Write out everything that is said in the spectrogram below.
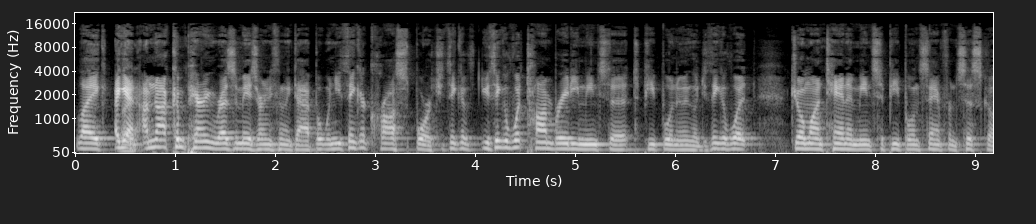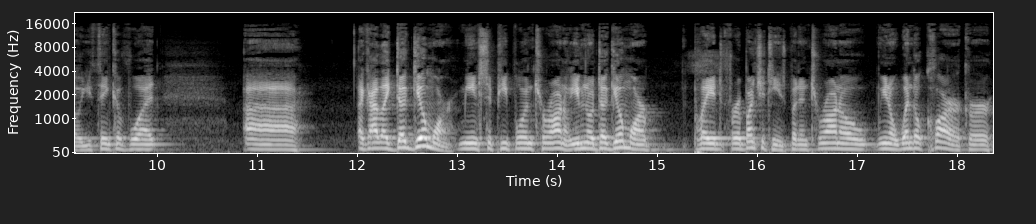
Like again, right. I'm not comparing resumes or anything like that, but when you think across sports, you think of you think of what Tom Brady means to, to people in New England. You think of what Joe Montana means to people in San Francisco. You think of what uh, a guy like Doug Gilmour means to people in Toronto. Even though Doug Gilmour played for a bunch of teams, but in Toronto, you know Wendel Clark or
